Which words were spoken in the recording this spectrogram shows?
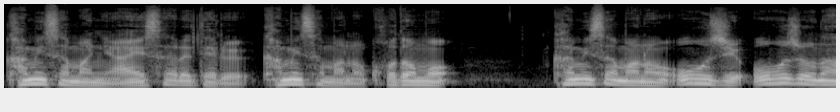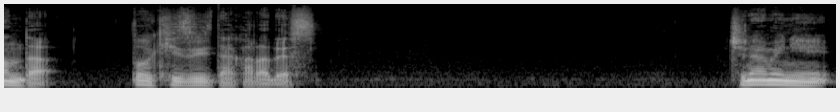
神様に愛されてる神様の子供神様の王子王女なんだと気づいたからです。ちなみに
